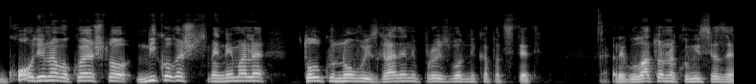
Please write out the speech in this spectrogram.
година во која што никогаш сме немале толку ново изградени производни капацитети. Регулаторна комисија за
